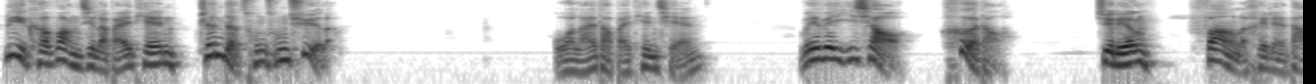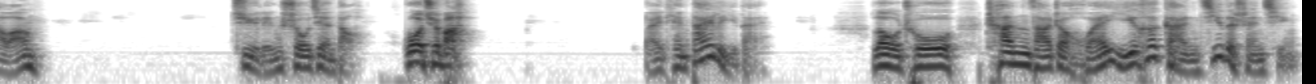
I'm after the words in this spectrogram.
立刻忘记了白天，真的匆匆去了。我来到白天前，微微一笑，喝道。巨灵放了黑脸大王。巨灵收剑道：“过去吧。”白天呆了一呆，露出掺杂着怀疑和感激的神情。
